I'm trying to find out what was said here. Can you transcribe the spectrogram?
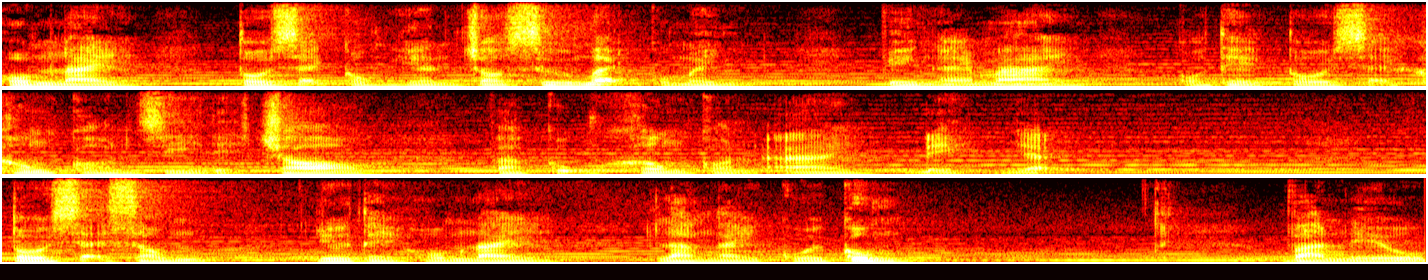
Hôm nay, tôi sẽ cống hiến cho sứ mệnh của mình, vì ngày mai có thể tôi sẽ không còn gì để cho và cũng không còn ai để nhận. Tôi sẽ sống như thể hôm nay là ngày cuối cùng. Và nếu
